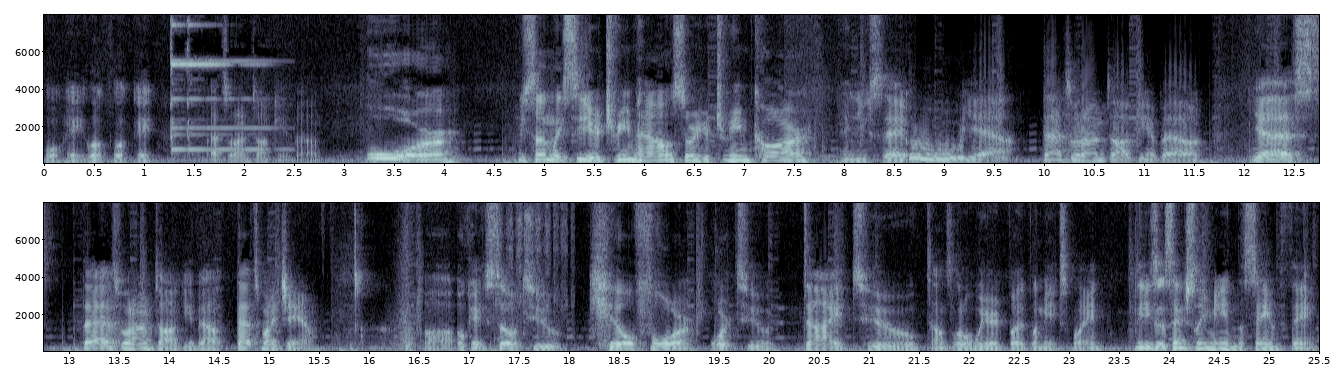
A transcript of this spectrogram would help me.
whoa, hey, look, look, hey. That's what I'm talking about. Or you suddenly see your dream house or your dream car and you say, ooh, yeah, that's what I'm talking about. Yes, that is what I'm talking about. That's my jam. Uh, okay, so to kill for or to die to sounds a little weird, but let me explain. These essentially mean the same thing.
